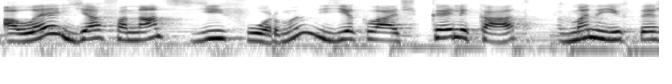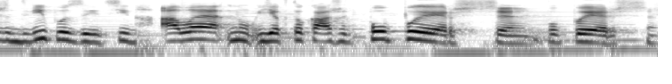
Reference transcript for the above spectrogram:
але я фанат цієї форми. Є клач Cut. В мене їх теж дві позиції. Але ну як то кажуть, по-перше, по-перше,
